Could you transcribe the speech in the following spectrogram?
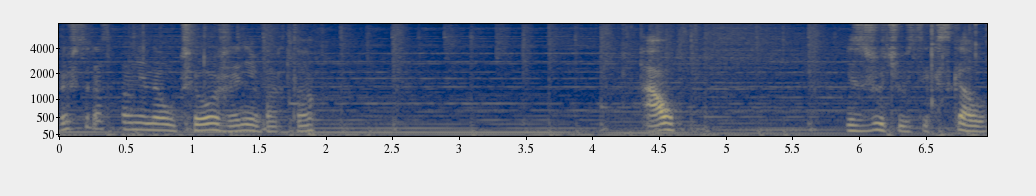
Już teraz po mnie nauczyło, że nie warto. Au! Nie zrzucił z tych skał.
